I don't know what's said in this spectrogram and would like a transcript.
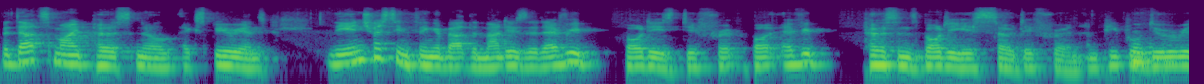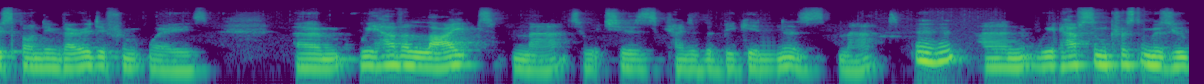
but that's my personal experience the interesting thing about the mat is that every body is different but every person's body is so different and people mm-hmm. do respond in very different ways um, we have a light mat, which is kind of the beginner's mat. Mm-hmm. And we have some customers who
